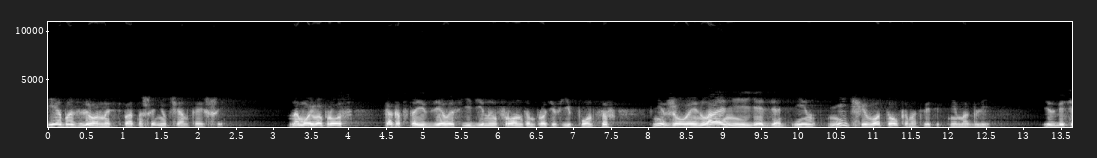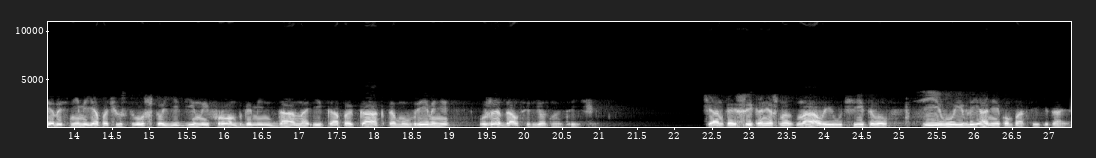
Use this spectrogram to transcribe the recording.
и обозленность по отношению к Чан Кайши. На мой вопрос, как обстоит дело с единым фронтом против японцев, ни Джо Энлай, ни Е Дзянь Ин ничего толком ответить не могли. Из беседы с ними я почувствовал, что единый фронт Гаминьдана и КПК к тому времени уже дал серьезную трещину. Чан Кайши, конечно, знал и учитывал силу и влияние Компартии Китая.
